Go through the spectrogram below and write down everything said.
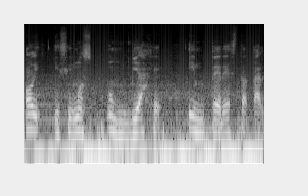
Hoy hicimos un viaje interestatal.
